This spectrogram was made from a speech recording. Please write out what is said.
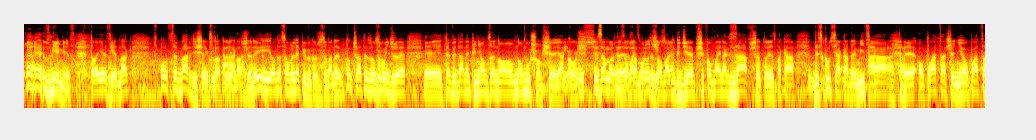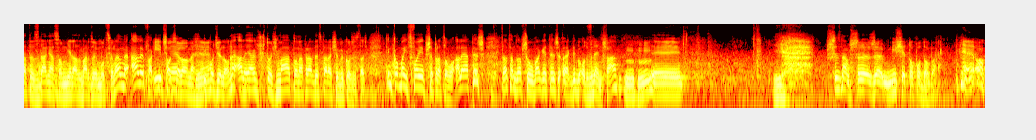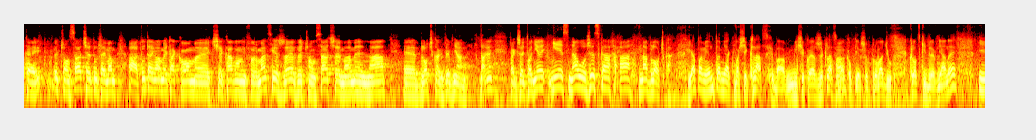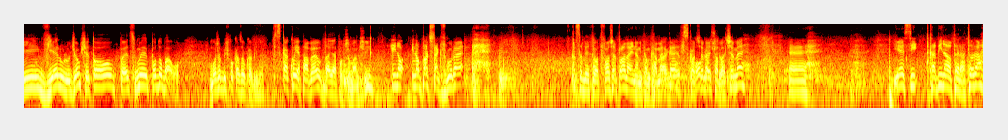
z Niemiec. To jest jednak w Polsce bardziej się eksploatuje Tak, tak, maszyny tak, tak. i one są lepiej wykorzystywane. To trzeba też zrozumieć, że e, te wydane pieniądze no, no muszą się jakoś zamortyzować, e, zamortyzować zwrócić, nie? gdzie przy kombajnach zawsze to jest taka dyskusja akademicka, Tak, tak, e, opłaca się, nie opłaca, te zdania są nieraz bardzo emocjonalne, ale faktycznie... podzielone, nie? I podzielone, ale jak już ktoś ma, to naprawdę stara się wykorzystać. Ten kombajn swoje przepracował, ale ja też zwracam zawsze uwagę też jak gdyby od wnętrza. Mhm. Ja Przyznam szczerze, że mi się to podoba. Nie, okej. Wycząsacze tutaj mam. A, tutaj mamy taką e, ciekawą informację, że wycząsacze mamy na e, bloczkach drewnianych. Tak. Nie? Także to nie, nie jest na łożyskach, a na bloczkach. Ja pamiętam jak właśnie Klas chyba, mi się kojarzy, że Klas Aha. chyba jako pierwszy wprowadził klocki drewniane i wielu ludziom się to powiedzmy podobało. Może byś pokazał kabinę. Wskakuje Paweł. Daj, ja potrzymam Ci. I no, i no patrz tak w górę. Ja sobie tu otworzę, podaj nam tą kamerkę, Tak wskoczymy, zobaczymy. E, jest i kabina operatora.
